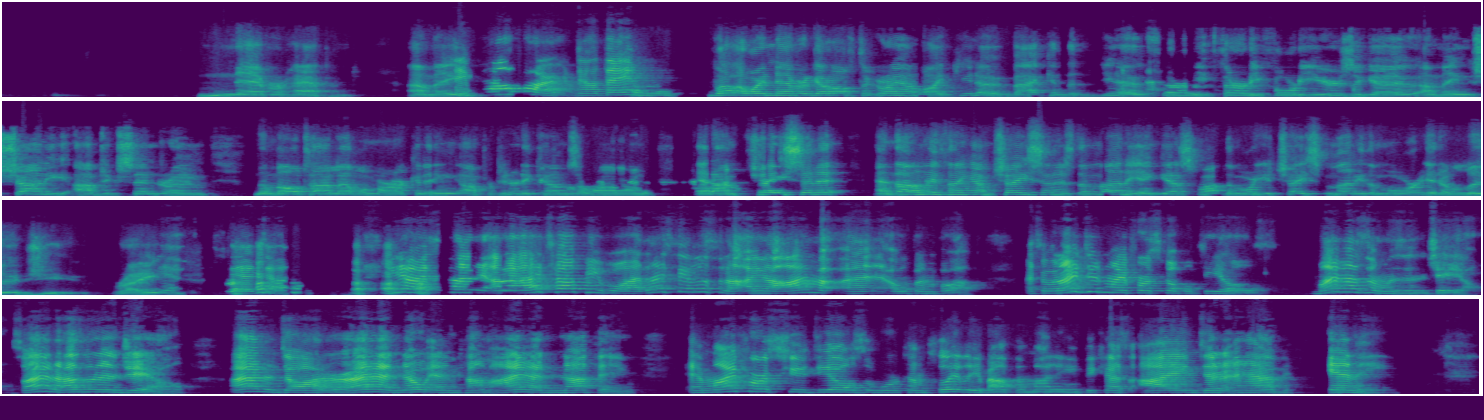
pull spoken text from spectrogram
never happened. I mean, they fall apart, don't they? I mean, well, I never got off the ground like, you know, back in the, you know, 30, 30, 40 years ago. I mean, shiny object syndrome, the multi-level marketing opportunity comes along and I'm chasing it. And the only thing I'm chasing is the money. And guess what? The more you chase money, the more it eludes you, right? Yeah, it does. you know, it's funny. I, I, tell people, and I say, listen, I, you know, I'm an open book. I said, when I did my first couple deals, my husband was in jail. So I had a husband in jail. I had a daughter. I had no income. I had nothing. And my first few deals were completely about the money because I didn't have any.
